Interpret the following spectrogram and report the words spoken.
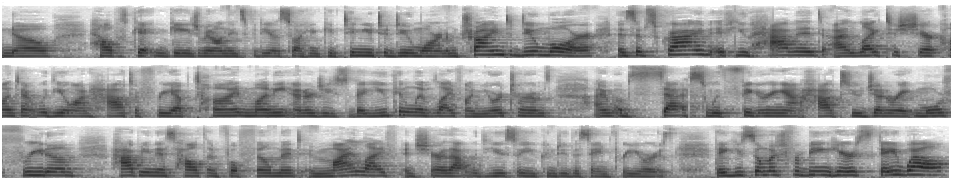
know, helps get engagement on these videos so I can continue to do more. And I'm trying to do more. And subscribe if you haven't. I like to share content with you on how to free up time, money, energy so that you can live life on your terms. I'm obsessed with figuring out how to generate more freedom, happiness, health, and fulfillment in my life and share that with you so you can do the same for yours. Thank you so much for being here. Stay well,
